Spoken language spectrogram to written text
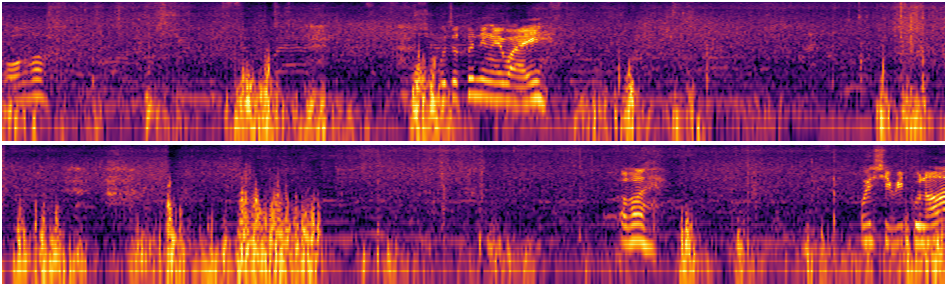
โอ้กูจะขึ้นยังไงไหวโอ้ยโอ้ยชีวิตกูเนาะ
